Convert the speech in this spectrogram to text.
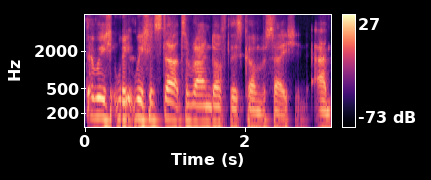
that we, sh- we we should start to round off this conversation. Um,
